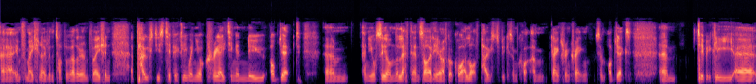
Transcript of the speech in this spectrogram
uh, information over the top of other information. A post is typically when you're creating a new object. Um, and you'll see on the left hand side here, I've got quite a lot of posts because I'm quite, I'm going through and creating some objects. Um, typically, uh,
